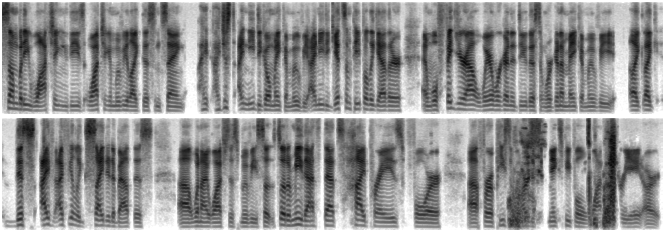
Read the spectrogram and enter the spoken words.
somebody watching these watching a movie like this and saying I, I just I need to go make a movie. I need to get some people together and we'll figure out where we're going to do this and we're going to make a movie. Like like this I I feel excited about this uh, when I watch this movie. So so to me that's that's high praise for uh, for a piece of art that makes people want to create art.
